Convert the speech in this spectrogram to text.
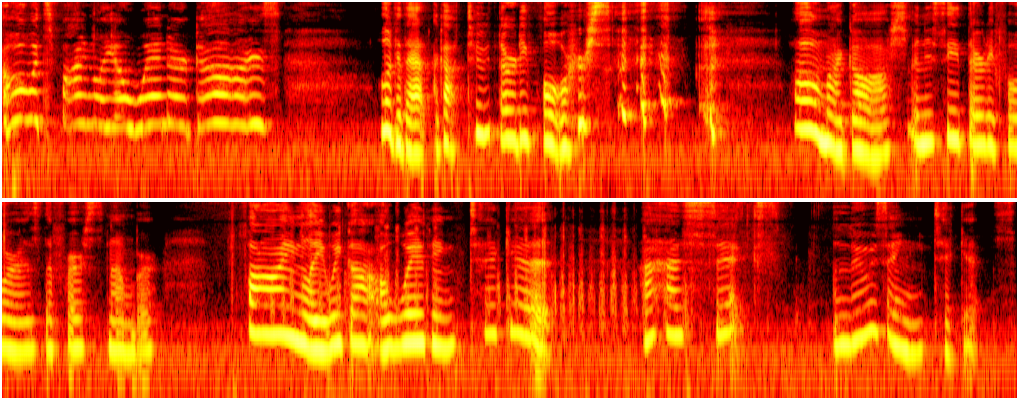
Oh, it's finally a winner, guys. Look at that. I got two 34s. oh my gosh. And you see 34 is the first number. Finally, we got a winning ticket. I had six losing tickets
